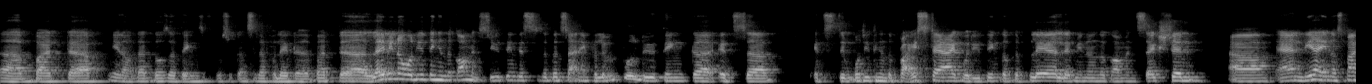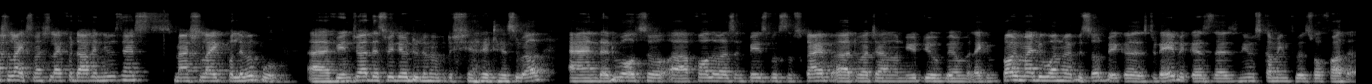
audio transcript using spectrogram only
Uh, but uh, you know that those are things of course to consider for later. But uh, let me know what you think in the comments. Do you think this is a good signing for Liverpool? Do you think uh, it's it's the, what do you think of the price tag? What do you think of the player? Let me know in the comment section. Um, and yeah, you know, smash a like, smash a like for Darwin Nunez, smash like for Liverpool. Uh, if you enjoyed this video, do remember to share it as well. And uh, do also uh, follow us on Facebook, subscribe uh, to our channel on YouTube. Like we probably might do one more episode because today, because there's news coming through as well for further,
